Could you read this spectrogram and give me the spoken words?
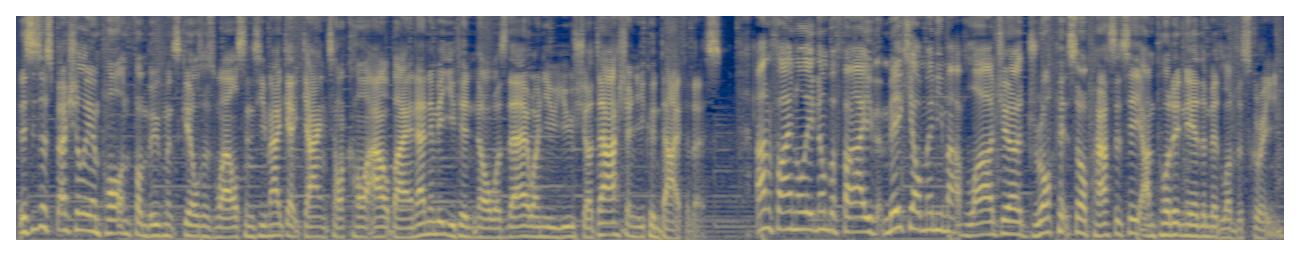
This is especially important for movement skills as well, since you might get ganked or caught out by an enemy you didn't know was there when you used your dash and you can die for this. And finally, number 5, make your minimap larger, drop its opacity, and put it near the middle of the screen.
